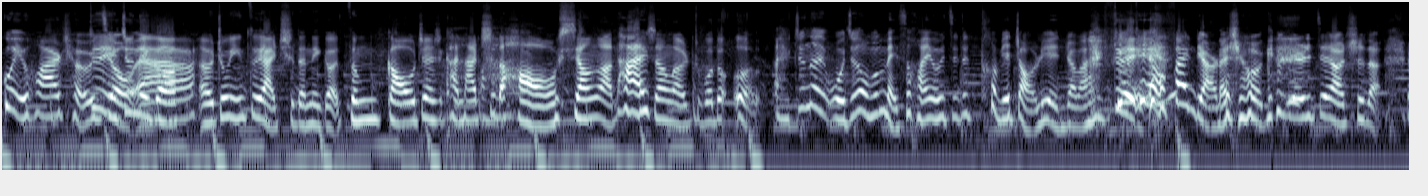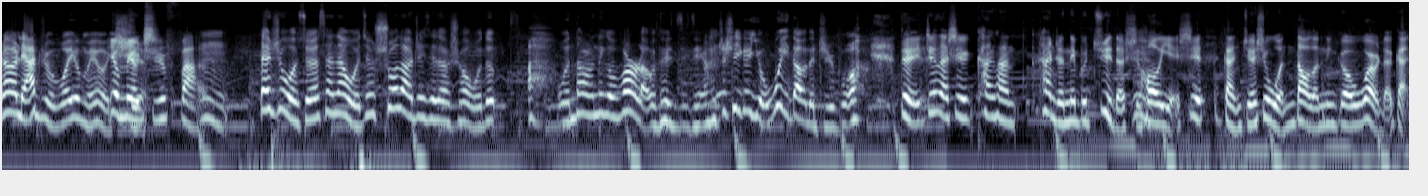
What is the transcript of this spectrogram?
桂花稠对，酒就那个呀呃，周莹最爱吃的那个增高，真的是看她吃的好香啊，太香了，主播都饿了。哎，真的，我觉得我们每次环游记都特别找虐，你知道吧？对偏偏要饭点儿的时候跟别人介绍吃的，然后俩主播又没有又没有。吃饭，嗯，但是我觉得现在我就说到这些的时候，我都啊闻到了那个味儿了，我都已经，这是一个有味道的直播。对，真的是看看看着那部剧的时嗯候，也是感觉是闻到了那个味儿的感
